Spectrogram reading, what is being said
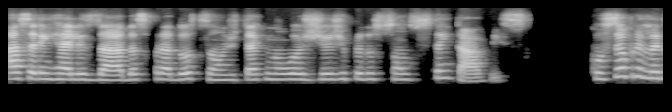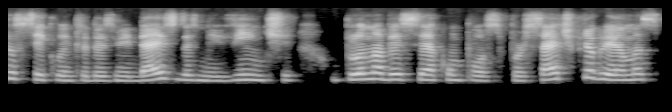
a serem realizadas para a adoção de tecnologias de produção sustentáveis. Com seu primeiro ciclo entre 2010 e 2020, o Plano ABC é composto por sete programas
